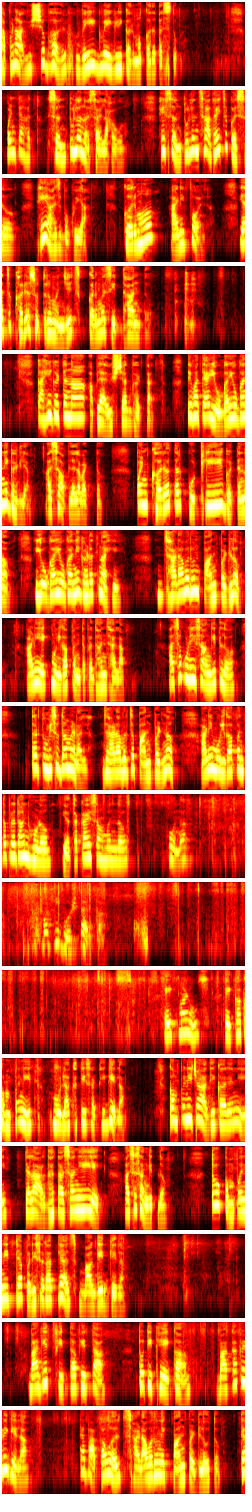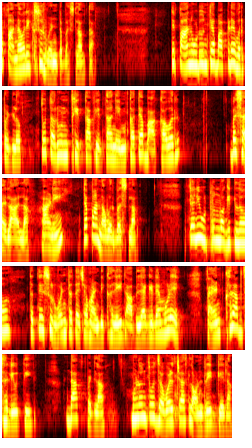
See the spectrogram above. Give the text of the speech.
आपण आयुष्यभर वेगवेगळी कर्म करत असतो. पण त्यात संतुलन असायला हवं. हे संतुलन साधायचं कसं? हे आज बघूया. कर्म आणि फळ याचं खरं सूत्र म्हणजेच कर्मसिद्धांत. काही घटना आपल्या आयुष्यात घडतात. तेव्हा त्या योगायोगाने घडल्या असं आपल्याला वाटतं. पण खरं तर कुठलीही घटना योगायोगाने घडत नाही. झाडावरून पान पडलं आणि एक मुलगा पंतप्रधान झाला. असं कोणी सांगितलं तर तुम्ही सुद्धा म्हणाल झाडावरचं पान पडणं आणि मुलगा पंतप्रधान होणं याचा काय संबंध? हो ना? मग ही गोष्ट ऐका. एक माणूस एका कंपनीत मुलाखतीसाठी गेला. कंपनीच्या अधिकाऱ्यांनी त्याला अर्धा तासाने ये असं सांगितलं. तो कंपनीतल्या परिसरातल्याच बागेत गेला. बागेत फिरता फिरता तो तिथे एका बाकाकडे गेला. त्या बाकावर झाडावरून एक पान पडलं होतं. त्या पानावर एक सुरवंट बसला होता. ते पान उडून त्या बाकड्यावर पडलं. तो तरुण फिरता फिरता नेमका त्या बाकावर बसायला आला आणि त्या पानावर बसला. त्याने उठून बघितलं तर ते सुरवंट त्याच्या मांडीखाली दाबल्या गेल्यामुळे पॅन्ट खराब झाली होती. डाग पडला. म्हणून तो जवळच्याच लॉन्ड्रीत गेला.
